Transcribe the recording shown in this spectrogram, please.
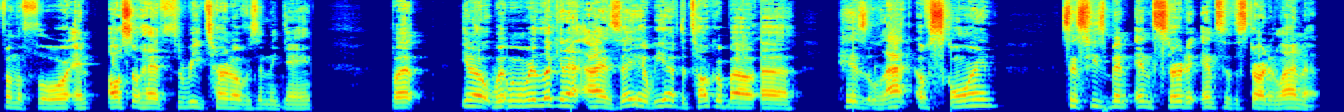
from the floor and also had three turnovers in the game. But, you know, when, when we're looking at Isaiah, we have to talk about uh, his lack of scoring since he's been inserted into the starting lineup.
